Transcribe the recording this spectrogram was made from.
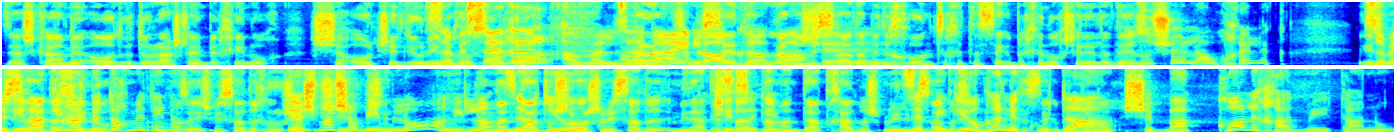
זה השקעה מאוד גדולה שלהם בחינוך, שעות של דיונים. זה איך עושים בסדר, חינוך. אבל זה למה עדיין לא בסדר? הקרבה למה ש- משרד הביטחון צריך להתעסק בחינוך של ילדינו? איזו שאלה, הוא חלק. זו מדינה כמעט החינוך, בתוך מדינה. אבל זה יש משרד החינוך. יש ש- משאבים, ש- לא, אני לא, זה המנדט הוא בדיוק. שלו של משרד, מדינת ישראל נתנה מנדט חד משמעי זה למשרד בדיוק החינוך. להתעסק הנקודה בחינוך. שבה כל אחד מאיתנו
